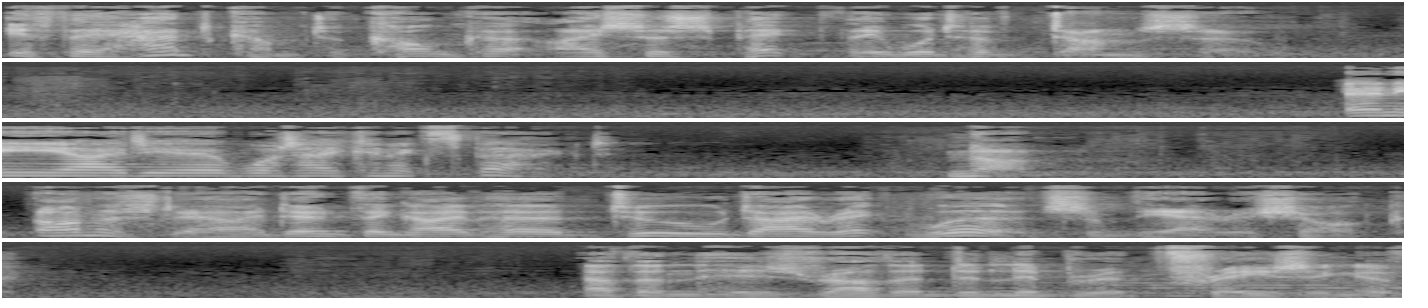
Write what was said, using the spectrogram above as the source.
If they had come to conquer, I suspect they would have done so. Any idea what I can expect? None. Honestly, I don't think I've heard two direct words from the Arishok. Other than his rather deliberate phrasing of...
